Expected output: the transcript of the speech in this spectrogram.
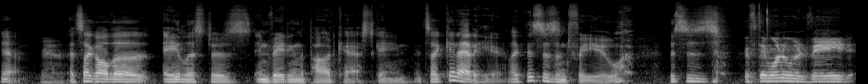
Yeah. Yeah. It's like all the A-listers invading the podcast game. It's like, get out of here. Like, this isn't for you. This is. If they want to invade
